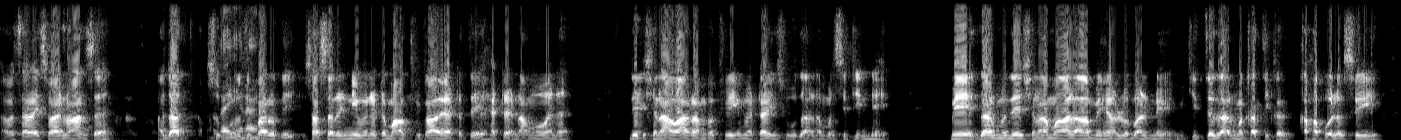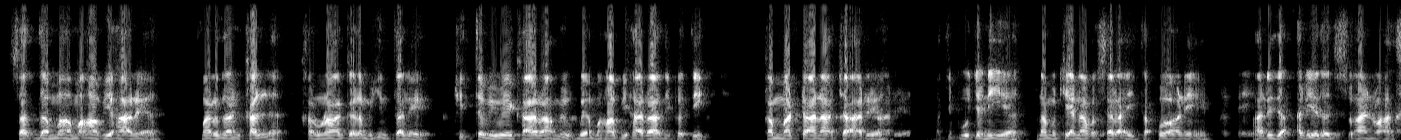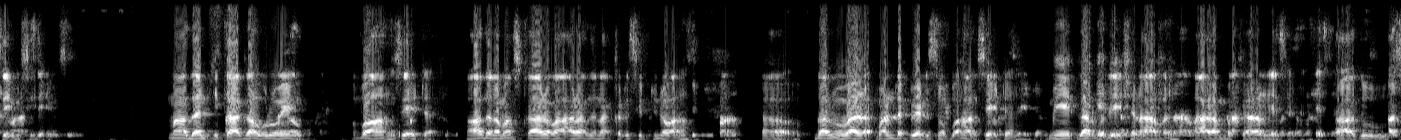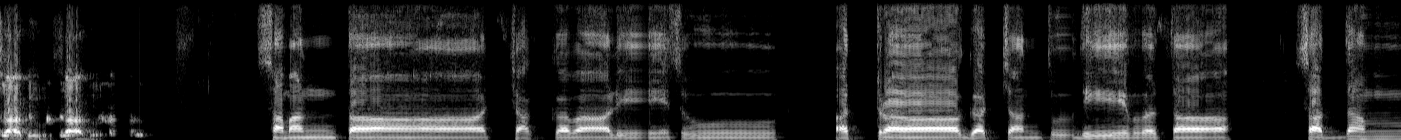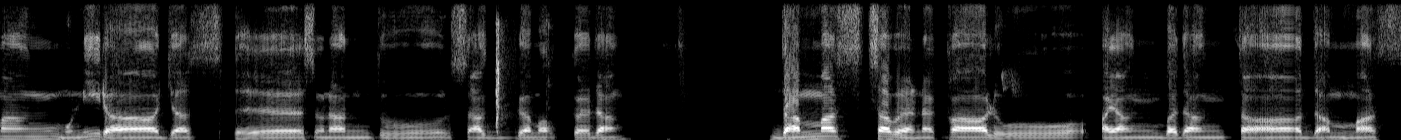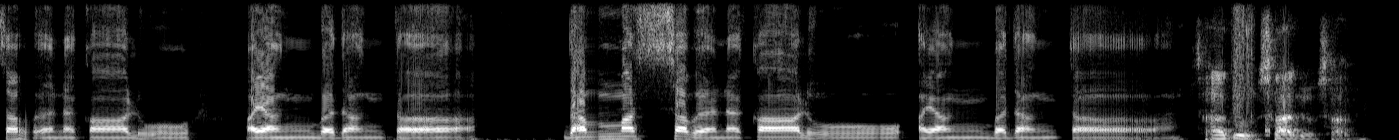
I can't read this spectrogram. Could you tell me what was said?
අවසරයි ස්වාමීන් වහන්සේ. අදත් සුපුරුදු පරිදි සසරින් නිවනට මාතෘකාව යටතේ 69 වන දේශනාව ආරම්භ කිරීමටයි සූදානම්ව සිටින්නේ. මේ ධර්ම දේශනා මාලාව මෙහි අනුලබන්නේ විචිත්‍ර ධර්ම කතික කහපොළ ශ්‍රී සද්දම්මා මහා විහාරය මරදන් කල්ල කරුණාගල මිහින්තලේ චිත්ත විවේකාරාමයේ උභය මහා විහාරාධිපති කම්මට්ටානාචාර්ය අතිපූජනීය නම කියන අවසරයි තපෝවනේ අරියදද ස්වාමීන් වහන්සේ විසින් මා දැන් ඉතා ගෞරවයෙන් ඔබ වහන්සේට පාද නමස්කාර ආරාධනා කර සිටිනවා. ධර්ම මණ්ඩපයට ඔබ වහන්සේට මේ ධර්ම දේශනාව ආරම්භ කරන ලෙස. සාදු සාදු සාදු. සමන්ත චක්කවාලේසු අත්‍රා ගච්ඡන්තු දේවතා සද්ධම්මං මුනි රාජස්ස සුනන්තු සග්ග මොක්කදං ධම්මස්සවන කාලෝ අයං බදන්තා ධම්මස්සවන කාලෝ අයං බදන්තා ධම්මස්සවන කාලෝ අයං බදන්තා සාදු සාදු සාදු.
